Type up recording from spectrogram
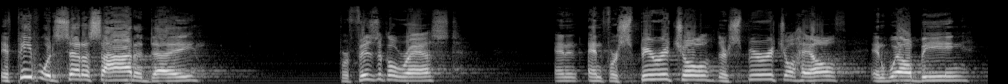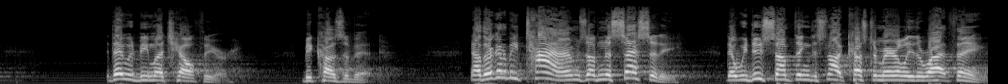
If people would set aside a day for physical rest and, and for spiritual, their spiritual health and well being, they would be much healthier because of it. Now, there are going to be times of necessity that we do something that's not customarily the right thing.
